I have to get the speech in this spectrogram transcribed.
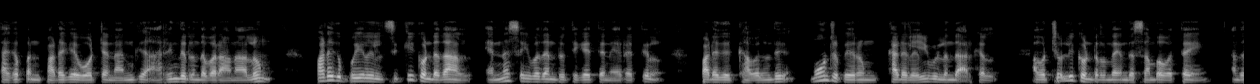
தகப்பன் படகை ஓட்ட நன்கு அறிந்திருந்தவரானாலும் படகு புயலில் சிக்கிக் கொண்டதால் என்ன செய்வதென்று திகைத்த நேரத்தில் படகு கவிழ்ந்து மூன்று பேரும் கடலில் விழுந்தார்கள். அவர் சொல்லிக் கொண்டிருந்த இந்த சம்பவத்தை அந்த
